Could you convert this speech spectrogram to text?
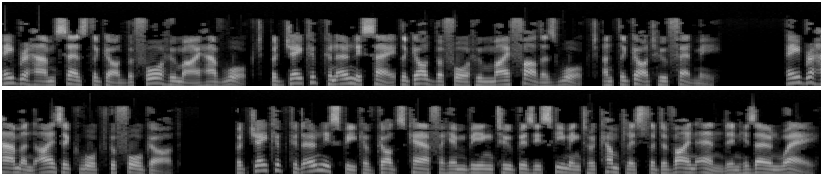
Abraham says the God before whom I have walked, but Jacob can only say, the God before whom my fathers walked, and the God who fed me. Abraham and Isaac walked before God. But Jacob could only speak of God's care for him being too busy scheming to accomplish the divine end in his own way.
